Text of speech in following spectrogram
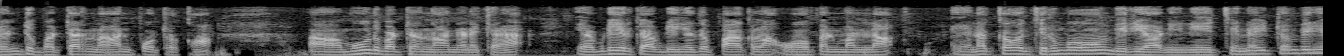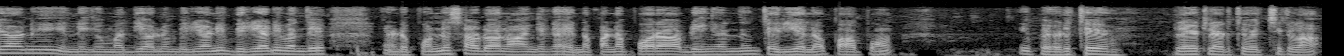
ரெண்டு பட்டர் நான் போட்டிருக்கோம். மூணு பட்டர் நான் நினைக்கிறேன். எப்படி இருக்குது அப்படிங்கிறத பார்க்கலாம். ஓப்பன் பண்ணலாம். எனக்கும் திரும்பவும் பிரியாணி. நேற்று நைட்டும் பிரியாணி இன்றைக்கி மத்தியானம் பிரியாணி. பிரியாணி வந்து என்னோடய பொண்ணு சாப்பிடுவான்னு வாங்கியிருக்கேன் என்ன பண்ண போகிறா அப்படிங்கிறதும் தெரியலை. பார்ப்போம். இப்போ எடுத்து பிளேட்டில் எடுத்து வச்சுக்கலாம்.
